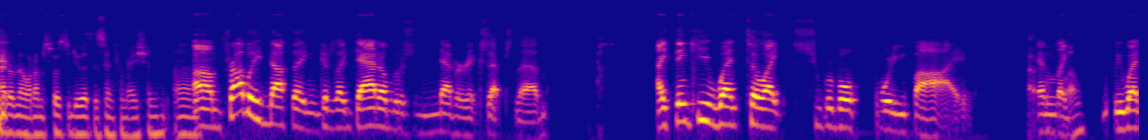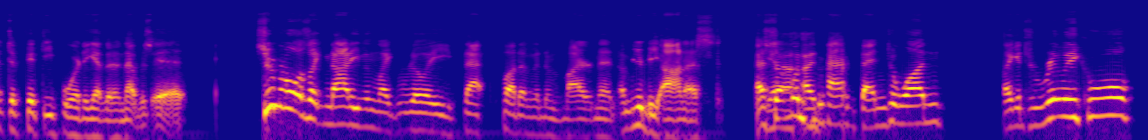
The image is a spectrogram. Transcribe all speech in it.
I don't know what I'm supposed to do with this information. Um, Um, probably nothing because like dad almost never accepts them. I think he went to like Super Bowl 45. and, like, well, we went to 54 together and that was it. Super bowl is like not even like really that fun of an environment. I'm gonna be honest. As Yeah, someone I- who has been to one like it's really cool.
